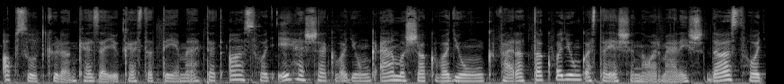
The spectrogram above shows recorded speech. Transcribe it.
abszolút külön kezeljük ezt a témát. Tehát az, hogy éhesek vagyunk, álmosak vagyunk, fáradtak vagyunk, az teljesen normális. De az, hogy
